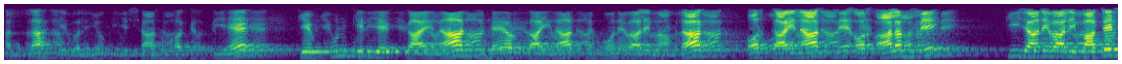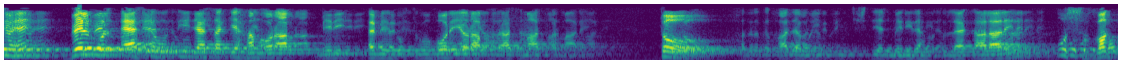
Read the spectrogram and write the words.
اللہ کے ولیوں کی یہ شان ہوا کرتی ہے کہ ان کے لیے کائنات جو ہے اور کائنات میں ہونے والے معاملات اور کائنات میں اور عالم میں کی جانے والی باتیں جو ہیں بالکل ایسے ہوتی ہیں جیسا کہ ہم اور آپ میری ابھی گفتگو ہو رہی ہے اور آپ حضرات سماعت فرما رہے ہیں۔ تو حضرت خواجہ معین الدین چشتی اجمیری رحمۃ اللہ تعالی علیہ نے اس وقت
